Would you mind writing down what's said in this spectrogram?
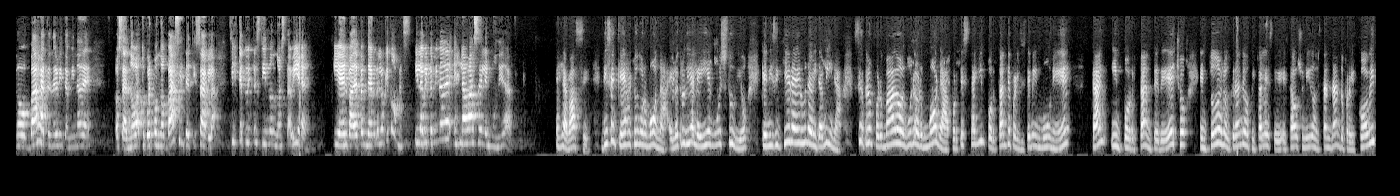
no vas a tener vitamina D, o sea, no, tu cuerpo no va a sintetizarla si es que tu intestino no está bien. Y él va a depender de lo que comes. Y la vitamina D es la base de la inmunidad es la base. Dicen que es hasta una hormona. El otro día leí en un estudio que ni siquiera es una vitamina, se ha transformado en una hormona, porque es tan importante para el sistema inmune, ¿eh? tan importante. De hecho, en todos los grandes hospitales de Estados Unidos están dando para el COVID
